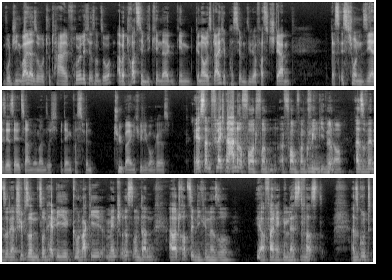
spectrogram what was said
wo Gene Wilder so total fröhlich ist und so, aber trotzdem die Kinder gehen genau das gleiche passiert und sie da fast sterben, das ist schon sehr, sehr seltsam, wenn man sich bedenkt, was für ein Typ eigentlich Willy Wonka ist. Er ist dann vielleicht eine andere Form von, Form von creepy, mhm, ne? Genau. Also wenn so der Typ so ein, so ein happy-go-lucky-Mensch ist und dann aber trotzdem die Kinder so, ja, verrecken lässt mhm. fast. Also gut,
